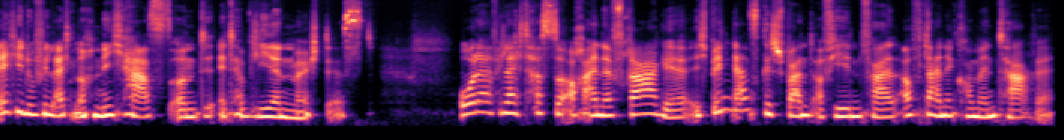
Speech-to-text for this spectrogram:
welche du vielleicht noch nicht hast und etablieren möchtest. Oder vielleicht hast du auch eine Frage. Ich bin ganz gespannt auf jeden Fall auf deine Kommentare.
